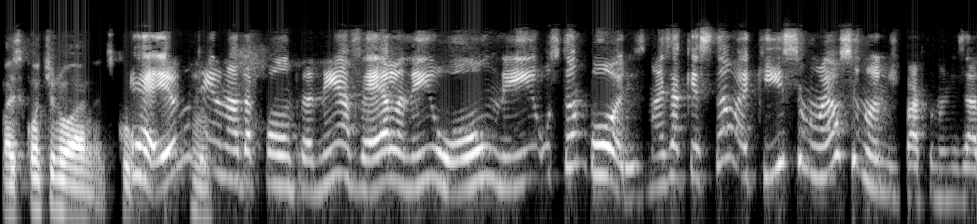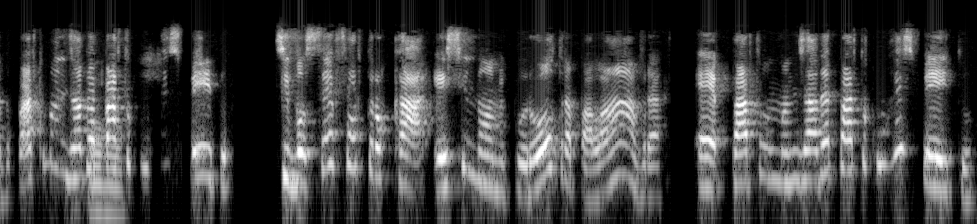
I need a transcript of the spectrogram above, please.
Mas continuando, desculpa. É, eu não hum. tenho nada contra nem a vela, nem o on, nem os tambores. Mas a questão é que isso não é o sinônimo de parto humanizado. Parto humanizado é uhum. é parto com respeito. Se você for trocar esse nome por outra palavra, é parto humanizado é parto com respeito.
